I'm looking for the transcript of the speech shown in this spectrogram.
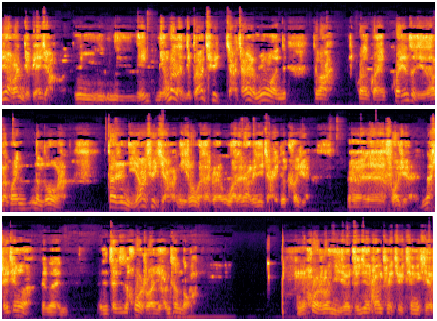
要不然你就别讲。你你你明白了，你不要去讲，讲有什么用啊？对吧？关关关心自己得了，关心那么多干嘛。但是你要去讲，你说我在这儿，我在这儿给你讲一堆科学，呃，佛学，那谁听啊？对不对？这或者说有人听懂，你，或者说你就直接干脆去听一些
